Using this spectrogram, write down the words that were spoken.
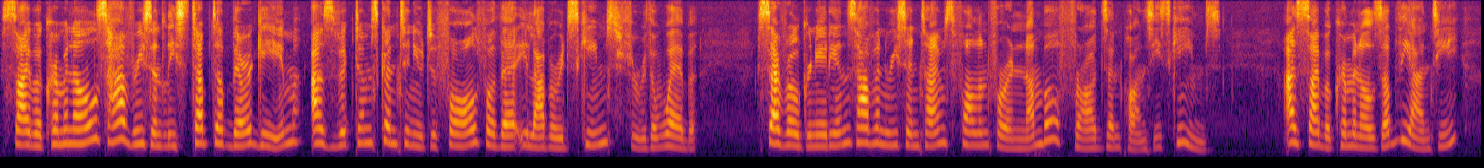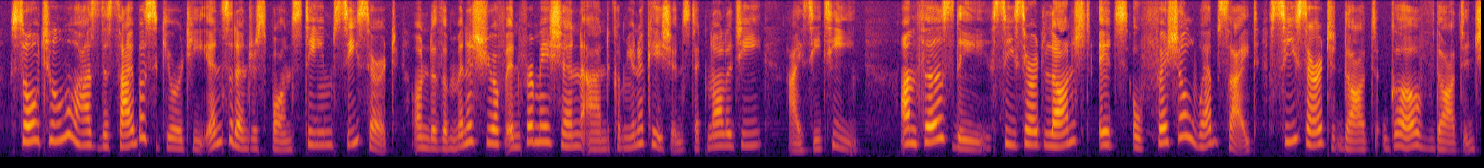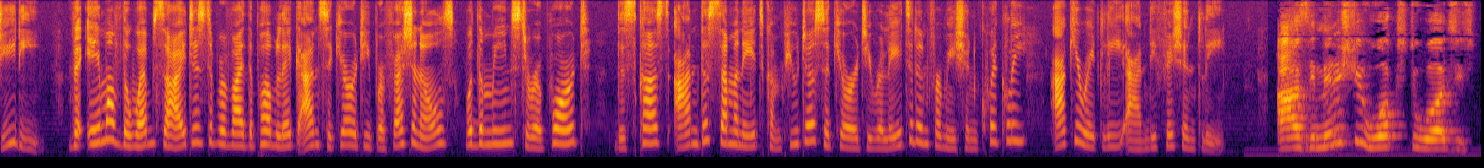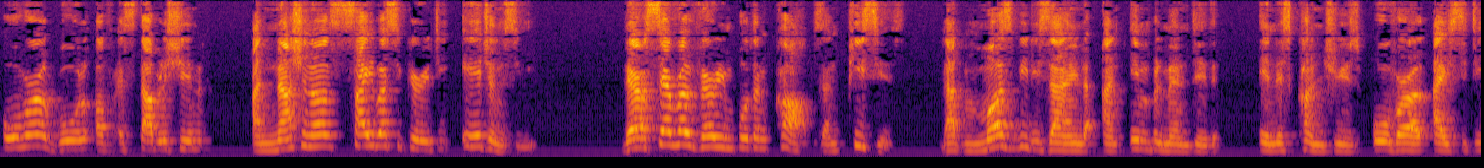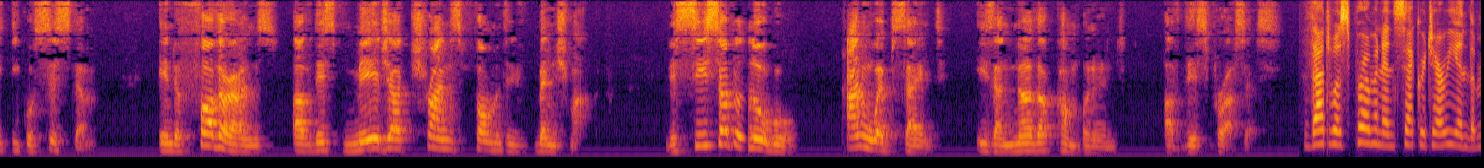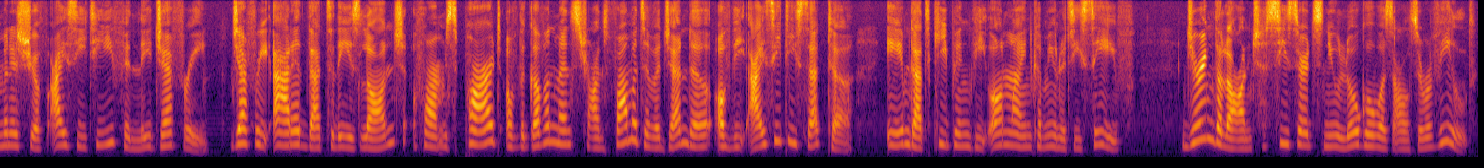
Cyber criminals have recently stepped up their game as victims continue to fall for their elaborate schemes through the web. Several Grenadians have in recent times fallen for a number of frauds and Ponzi schemes. As cyber criminals up the ante, so too has the Cybersecurity Incident Response Team CSIRT under the Ministry of Information and Communications Technology ICT. On Thursday, CSIRT launched its official website, csirt.gov.gd. The aim of the website is to provide the public and security professionals with the means to report, discuss, and disseminate computer security related information quickly, accurately, and efficiently. As the ministry works towards its overall goal of establishing a national cybersecurity agency, there are several very important cogs and pieces that must be designed and implemented in this country's overall ICT ecosystem in the furtherance of this major transformative benchmark. The CSIRT logo and website is another component of this process. That was Permanent Secretary in the Ministry of ICT, Finlay Jeffrey. Jeffrey added that today's launch forms part of the government's transformative agenda of the ICT sector aimed at keeping the online community safe. During the launch, CSIRT's new logo was also revealed.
